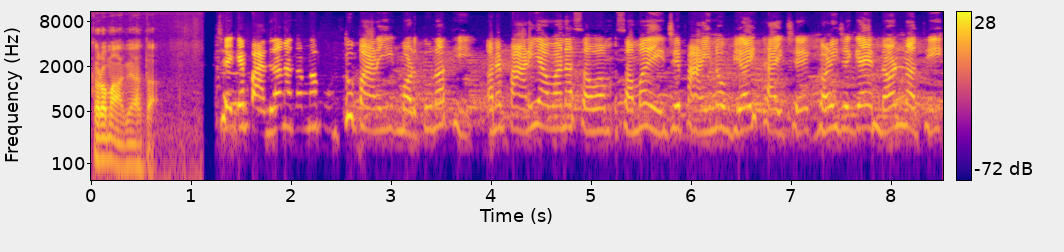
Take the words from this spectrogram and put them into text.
કરવામાં આવ્યા હતા. છે કે પાદરા નગરમાં પૂરતું પાણી મળતું નથી અને પાણી આવવાના સમ- સમયે જે પાણીનો વ્યય થાય છે, ઘણી જગ્યાએ નળ નથી,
